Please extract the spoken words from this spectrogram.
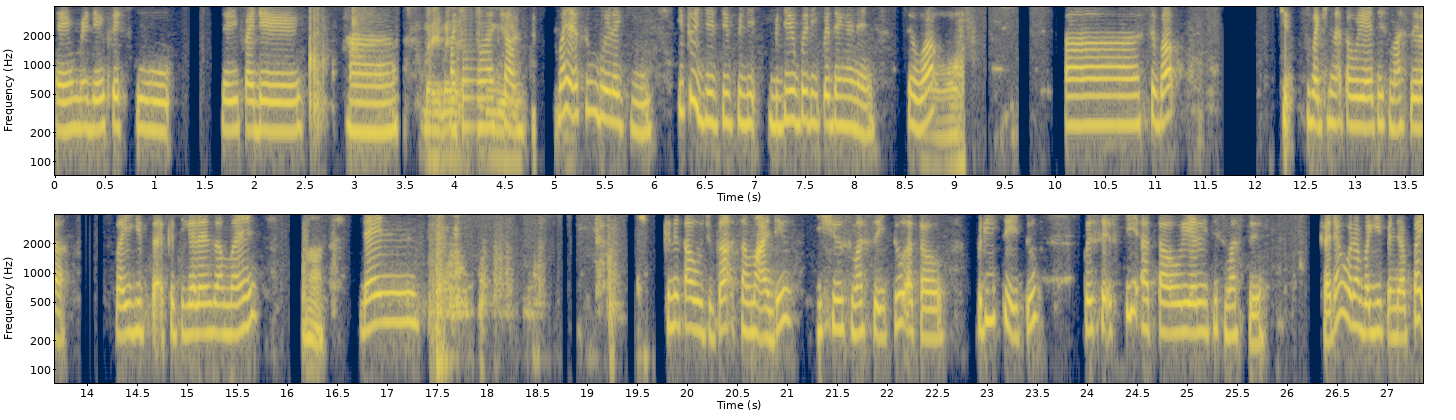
daripada Facebook daripada uh, macam-macam. banyak sumber lagi. Itu je dia beri, dia beri pendengaran sebab oh. uh, sebab sebab kita nak tahu realiti semasa lah. Supaya kita tak ketinggalan zaman. Ha. dan kena tahu juga sama ada isu semasa itu atau berita itu persepsi atau realiti semasa. Kadang orang bagi pendapat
